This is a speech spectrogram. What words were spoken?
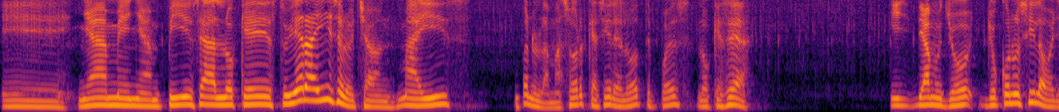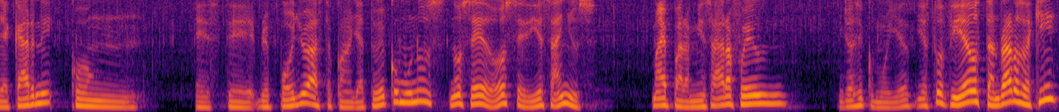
eh, ñame, ñampi. O sea, lo que estuviera ahí se lo echaban. Maíz, bueno, la mazorca, así el elote, pues, lo que sea. Y digamos, yo, yo conocí la olla de carne con este repollo hasta cuando ya tuve como unos, no sé, 12, 10 años. Mae, para mí esa hora fue un. Yo así como, ¿y, es- y estos videos tan raros aquí?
